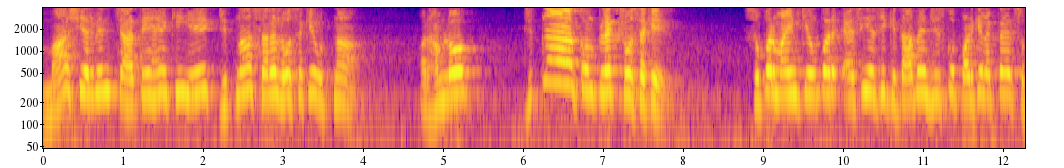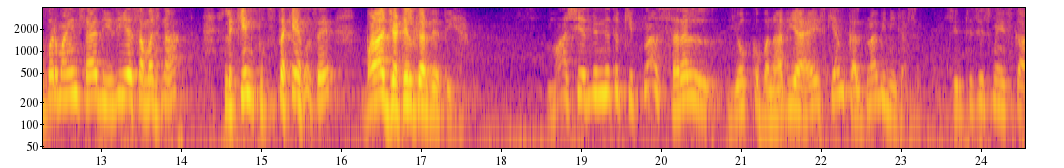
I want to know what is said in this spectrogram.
माँ श्री अरविंद चाहते हैं कि ये जितना सरल हो सके उतना, और हम लोग जितना कॉम्प्लेक्स हो सके सुपर माइंड के ऊपर ऐसी ऐसी किताबें जिसको पढ़ के लगता है सुपर माइंड शायद इजी है समझना, लेकिन पुस्तकें उसे बड़ा जटिल कर देती है। माँ श्री अरविंद ने तो कितना सरल योग को बना दिया है, इसकी हम कल्पना भी नहीं कर सकते। सिंथेसिस में इसका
